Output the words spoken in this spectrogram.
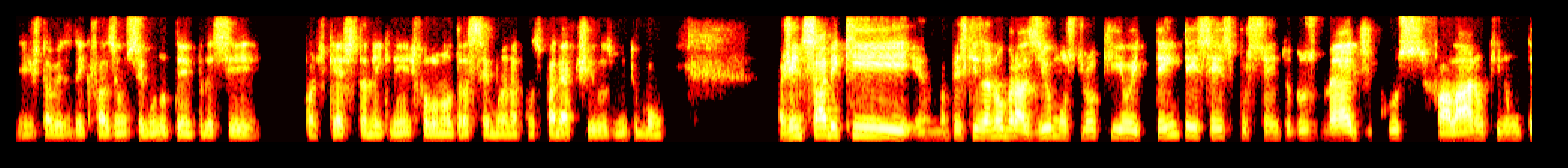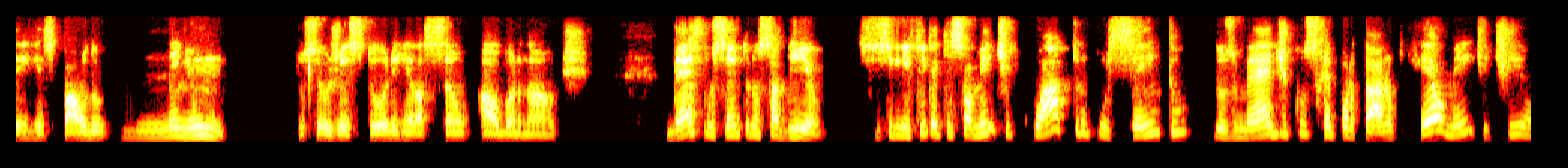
A gente talvez ter que fazer um segundo tempo desse podcast também, que nem a gente falou na outra semana com os paliativos. Muito bom. A gente sabe que uma pesquisa no Brasil mostrou que 86% dos médicos falaram que não tem respaldo nenhum do seu gestor em relação ao burnout. 10% não sabiam. Isso significa que somente 4% dos médicos reportaram que realmente tinham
